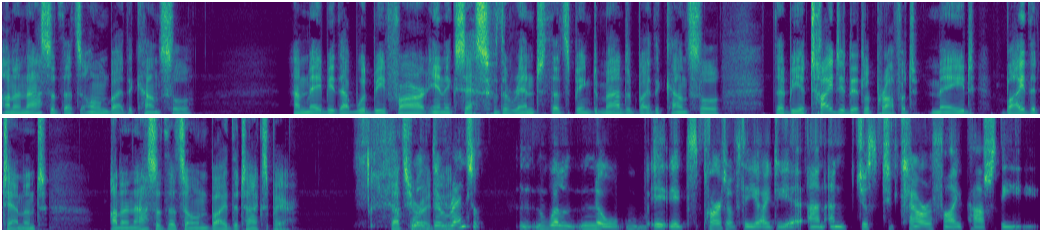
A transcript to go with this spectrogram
on an asset that's owned by the council. And maybe that would be far in excess of the rent that's being demanded by the council. There'd be a tidy little profit made by the tenant on an asset that's owned by the taxpayer. That's your well, idea. the rental. Well, no, it's part of the idea, and and just to clarify, Pat, the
